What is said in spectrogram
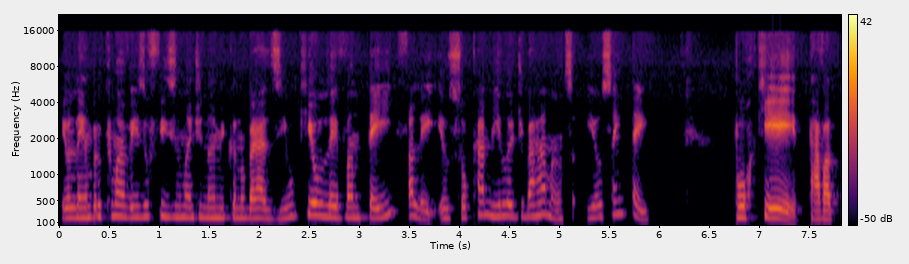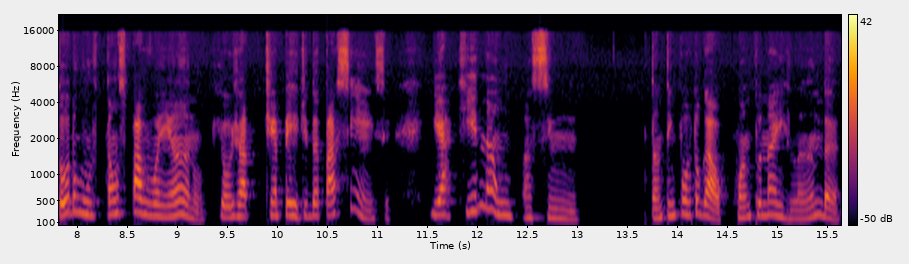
Eu lembro que uma vez eu fiz uma dinâmica no Brasil que eu levantei e falei, eu sou Camila de Barra Mansa, e eu sentei. Porque tava todo mundo tão se pavonhando que eu já tinha perdido a paciência. E aqui não, assim, tanto em Portugal quanto na Irlanda,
